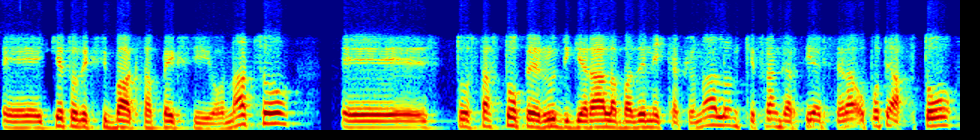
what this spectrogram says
ε, και το δεξιμπάκ θα παίξει ο Νάτσο, ε, στο, στα στόπερ Ρούντιγκερ Άλαμπα δεν έχει κάποιον άλλον και Φραν Γκαρθία αριστερά. Οπότε αυτό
